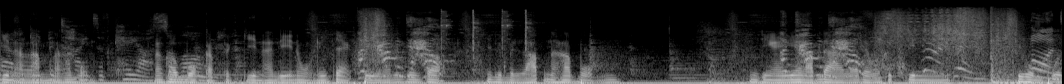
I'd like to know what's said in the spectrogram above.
กินอารัมนะครับผมแล้วก็บวกกับสกินอารีนผมที่แจกฟรีนะเพื่อนๆก็อย่าลืมไปรับนะครับผมจริงๆไอเนี้ยรับได้แล้วแต่ว่าสกินที่ผมพูด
